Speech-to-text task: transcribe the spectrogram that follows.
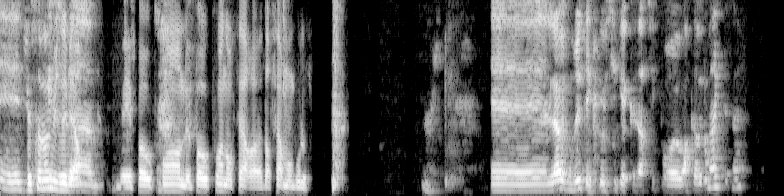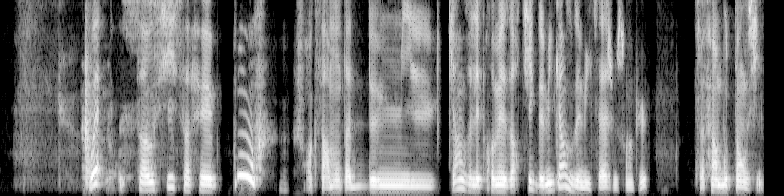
Et, Et ça m'amusait bien, mais pas au point, mais pas au point d'en faire, d'en faire mon boulot. Et là aujourd'hui, t'écris aussi quelques articles pour Workout Mike, c'est ça? Ouais, ça aussi, ça fait. Je crois que ça remonte à 2015, les premiers articles, 2015 ou 2016, je me souviens plus. Ça fait un bout de temps aussi.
